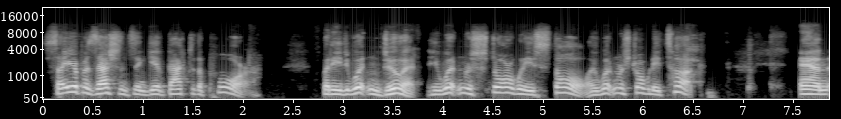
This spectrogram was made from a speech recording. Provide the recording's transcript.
Sell your possessions and give back to the poor. But he wouldn't do it. He wouldn't restore what he stole, he wouldn't restore what he took. And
